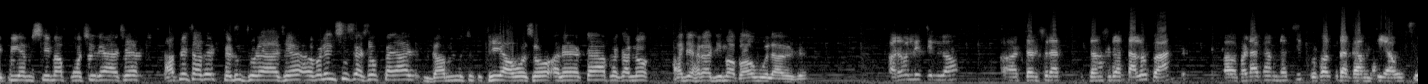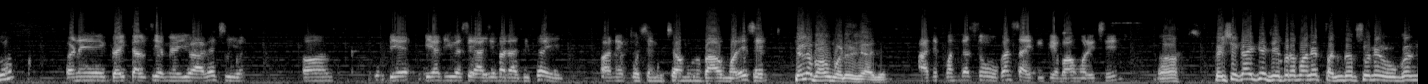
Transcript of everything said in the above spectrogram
એપીએમસી માં પહોંચી રહ્યા છે. આપણી સાથે ખેડૂત જોડાયા છે. વડીલ શું કહેશો? કયા ગામથી આવો છો અને કયા પ્રકારનો આજે હરાજીમાં ભાવ બોલાવ્યો છે? અરવલ્લી જિલ્લો ધનસુરા ધનસુરા તાલુકા વડાગામ નજીક ગોપાલપુરા ગામથી આવું છું. અને ગઈકાલથી અમે અહીંયા આવ્યા છીએ. બે બે દિવસે આજે હરાજી થઈ અને પોષણ ભાવ મળે છે. કેટલો ભાવ મળ્યો છે આજે? આજે પંદરસો ઓગણસાઠ રૂપિયા ભાવ મળે છે. કહી શકાય કે જે પ્રમાણે પંદરસો ને ઓગણ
